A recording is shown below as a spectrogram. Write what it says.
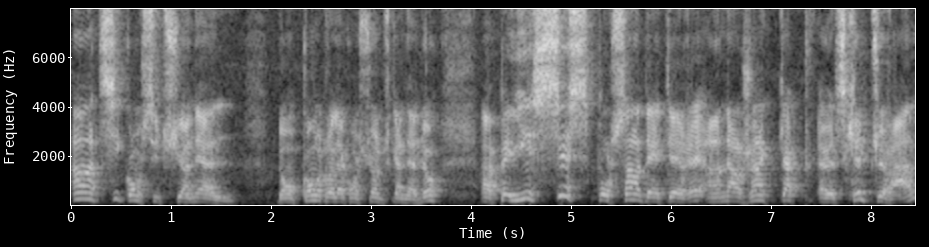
anticonstitutionnel, donc contre la Constitution du Canada, à payer 6% d'intérêt en argent scriptural,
